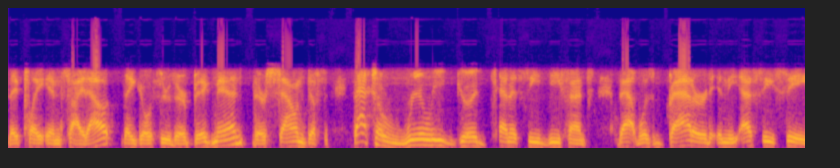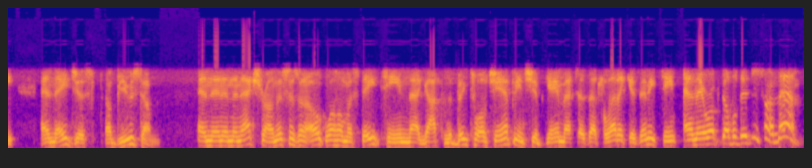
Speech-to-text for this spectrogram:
they play inside out, they go through their big man, their sound defense. That's a really good Tennessee defense that was battered in the SEC, and they just abused them. And then in the next round, this is an Oklahoma State team that got to the Big 12 championship game that's as athletic as any team, and they were up double digits on them.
